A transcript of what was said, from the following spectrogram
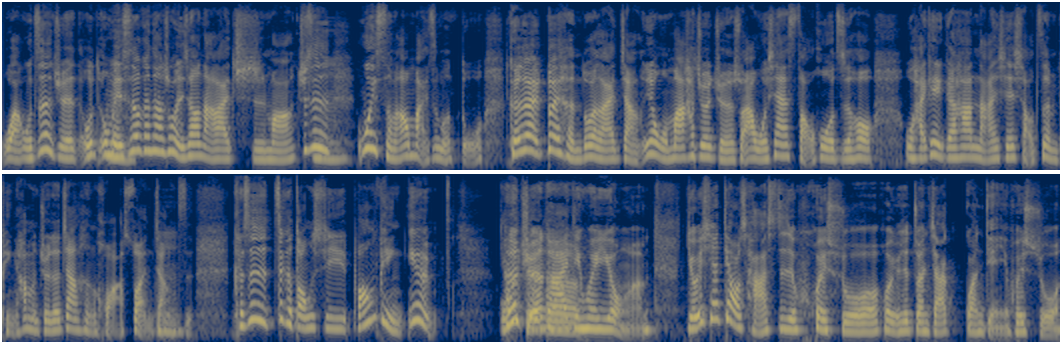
万，我真的觉得，我我每次都跟她说，你是要拿来吃吗？嗯？就是为什么要买这么多？可是对对很多人来讲，因为我妈她就会觉得说啊，我现在扫货之后，我还可以跟她拿一些小赠品，他们觉得这样很划算，这样子。嗯、可是这个东西保养品，因为我就觉得他一定会用啊。有一些调查是会说，或有些专家观点也会说。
